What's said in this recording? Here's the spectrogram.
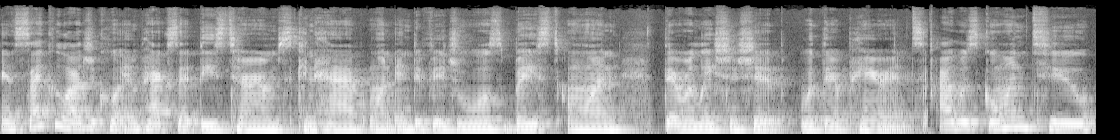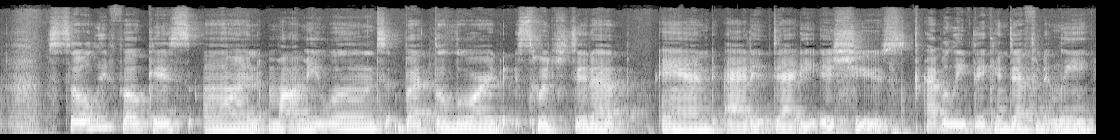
and psychological impacts that these terms can have on individuals based on their relationship with their parents. I was going to solely focus on mommy wounds, but the Lord switched it up and added daddy issues. I believe they can definitely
